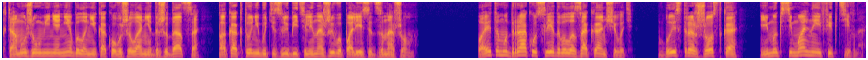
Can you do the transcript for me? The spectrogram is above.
К тому же у меня не было никакого желания дожидаться, пока кто-нибудь из любителей нажива полезет за ножом. Поэтому драку следовало заканчивать, быстро, жестко и максимально эффективно.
